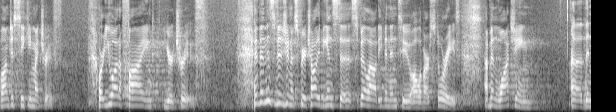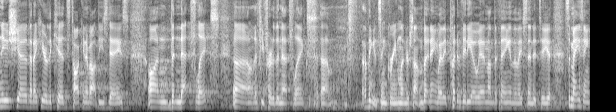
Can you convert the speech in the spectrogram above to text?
Well, I'm just seeking my truth. Or you ought to find your truth. And then this vision of spirituality begins to spill out even into all of our stories. I've been watching uh, the new show that I hear the kids talking about these days on the Netflix. Uh, I don't know if you've heard of the Netflix. Um, I think it's in Greenland or something. But anyway, they put a video in on the thing and then they send it to you. It's amazing.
